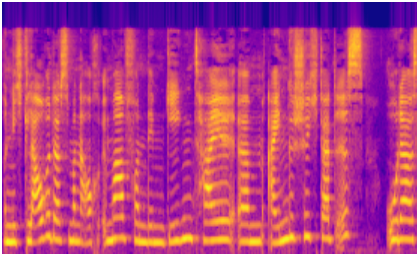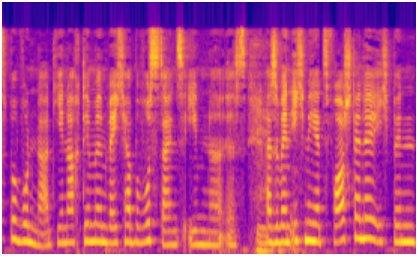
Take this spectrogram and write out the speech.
Und ich glaube, dass man auch immer von dem Gegenteil ähm, eingeschüchtert ist oder es bewundert, je nachdem, in welcher Bewusstseinsebene ist. Mhm. Also wenn ich mir jetzt vorstelle, ich bin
